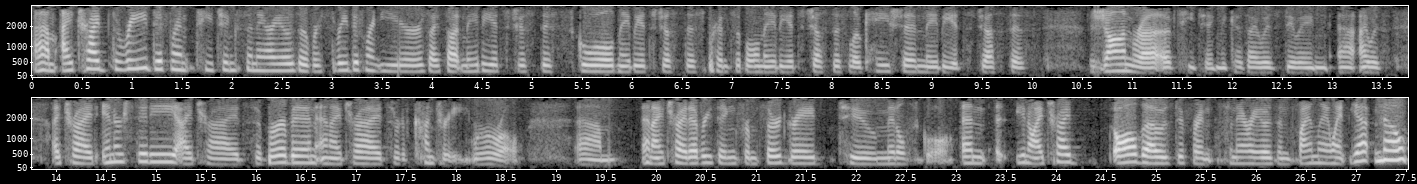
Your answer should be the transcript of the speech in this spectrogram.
um, I tried three different teaching scenarios over three different years. I thought maybe it's just this school, maybe it's just this principal, maybe it's just this location, maybe it's just this genre of teaching because I was doing uh, I was I tried inner city, I tried suburban, and I tried sort of country, rural. Um, and I tried everything from third grade to middle school. And uh, you know, I tried all those different scenarios, and finally I went, "Yeah, no,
